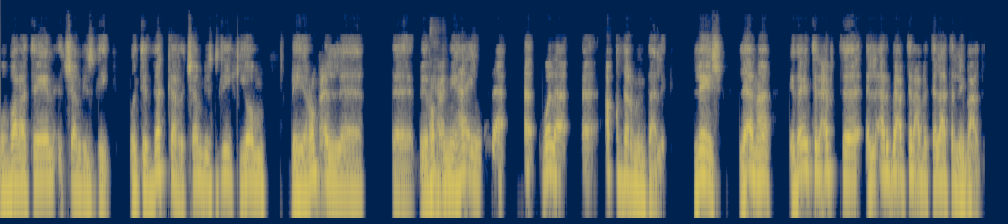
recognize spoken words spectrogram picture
مباراتين ال Champions League وأنت تتذكر ال Champions League يوم بربع بربع النهائي ولا ولا أكثر من ذلك. ليش؟ لأنها إذا أنت لعبت الاربعاء بتلعب الثلاثة اللي بعده.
